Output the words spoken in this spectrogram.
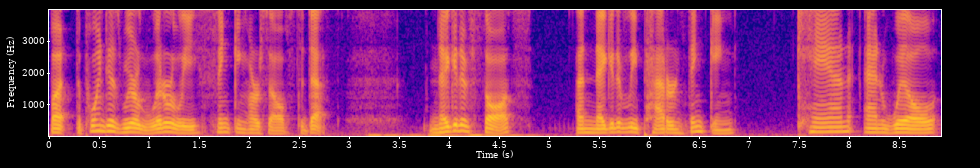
But the point is, we are literally thinking ourselves to death. Negative thoughts and negatively patterned thinking can and will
